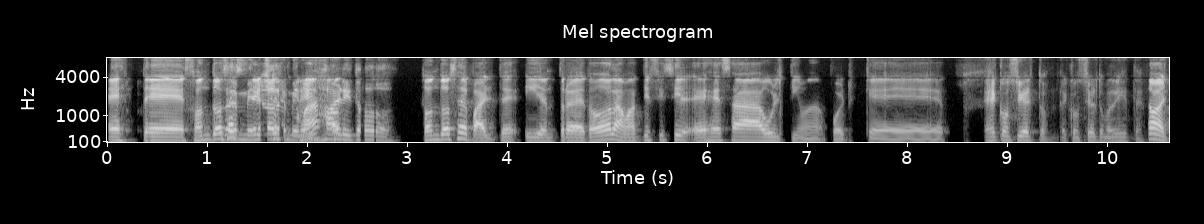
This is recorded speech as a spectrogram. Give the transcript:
Este, son 12 terminé, terminé más, hard y todo. Son 12 partes y dentro de todo la más difícil es esa última porque Es el concierto. El concierto, me dijiste. no, el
